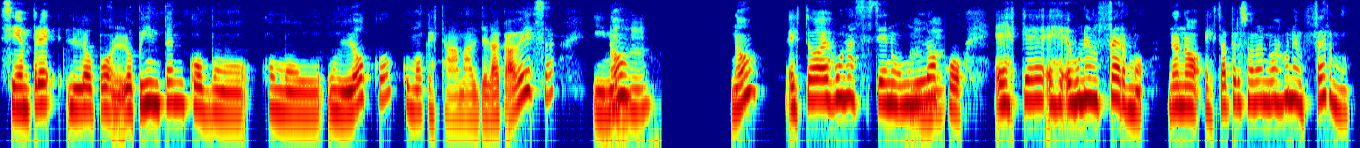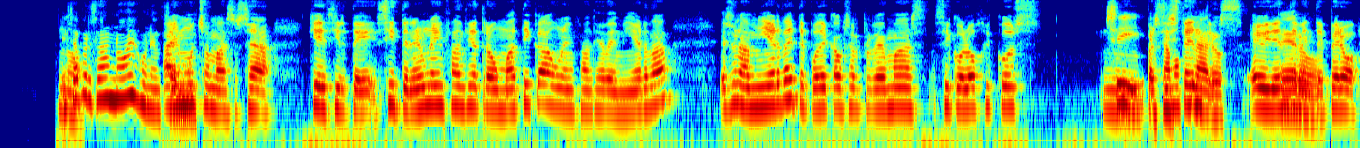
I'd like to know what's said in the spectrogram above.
siempre lo, lo pintan como, como un, loco, como que estaba mal de la cabeza. Y no, no, esto es un asesino, un loco, es que es, es un enfermo. No, no, esta persona no es un enfermo. Esta No. persona no es un enfermo. Hay mucho más, o sea, quiero decirte, sí, tener una infancia traumática, una infancia de mierda, es una mierda y te puede causar problemas psicológicos mm, Sí, persistentes, claros, evidentemente, pero...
